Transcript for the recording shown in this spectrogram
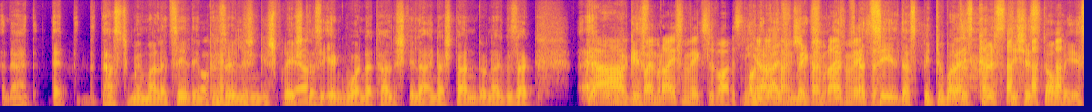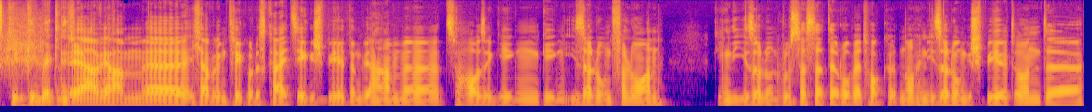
Da, da, da, hast du mir mal erzählt im okay. persönlichen Gespräch, ja. dass irgendwo an der Talstelle einer stand und hat gesagt, äh, ja, beim Reifenwechsel war das nicht. Oh, an der Reifenwechsel. Beim Reifenwechsel. Erzähl das bitte, weil das köstliche Story ist, Kingi, wirklich. Ja, wir haben, äh, ich habe im Trikot des KIC gespielt und wir haben äh, zu Hause gegen, gegen Iserlohn verloren. Gegen die Iserlohn Roosters hat der Robert Hock noch in Iserlohn gespielt und äh,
